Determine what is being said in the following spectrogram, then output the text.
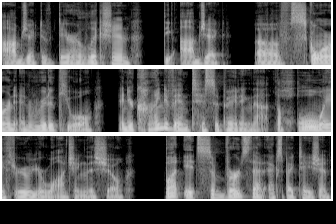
object of dereliction the object of scorn and ridicule and you're kind of anticipating that the whole way through you're watching this show. But it subverts that expectation.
